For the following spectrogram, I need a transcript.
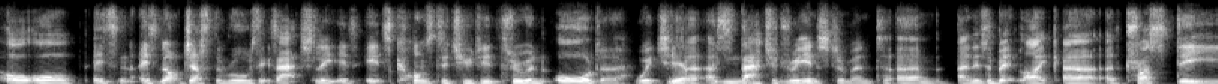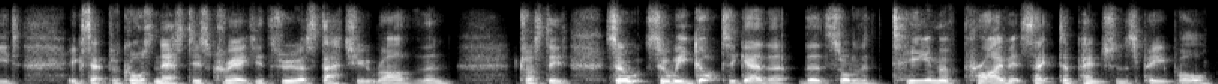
or, or, it's it's not just the rules. It's actually it's it's constituted through an order, which is Yeah. a, a statutory Mm-hmm. instrument, um, and it's a bit like a, a trust deed, except of course Nest is created through a statute rather than trust deed. So so we got together the sort of a team of private sector pensions people.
